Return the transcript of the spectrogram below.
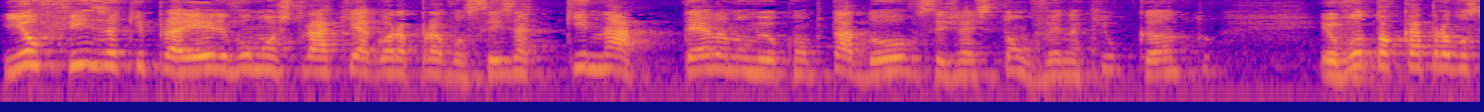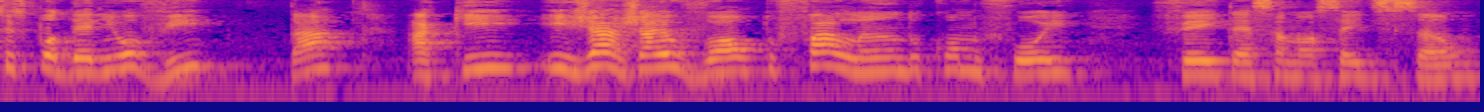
E eu fiz aqui para ele, vou mostrar aqui agora para vocês, aqui na tela no meu computador, vocês já estão vendo aqui o canto. Eu vou tocar para vocês poderem ouvir, tá? Aqui e já já eu volto falando como foi feita essa nossa edição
